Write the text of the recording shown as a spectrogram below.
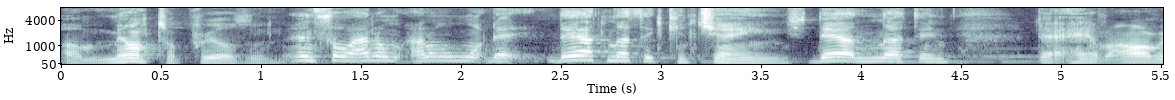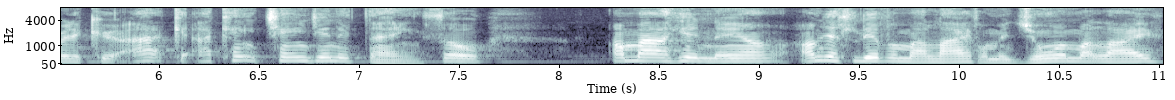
a mental prison. And so I don't I don't want that. There's nothing can change. There's nothing that have already cured. I, I can't change anything. So I'm out here now. I'm just living my life. I'm enjoying my life.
